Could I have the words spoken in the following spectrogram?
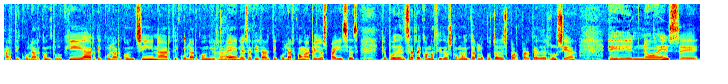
articular con Turquía, articular con China, articular con Israel, es decir, articular con aquellos países que pueden ser reconocidos como interlocutores por parte de Rusia, eh, no es eh,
